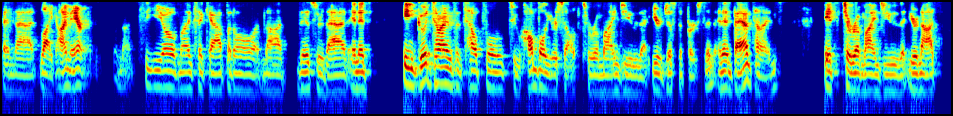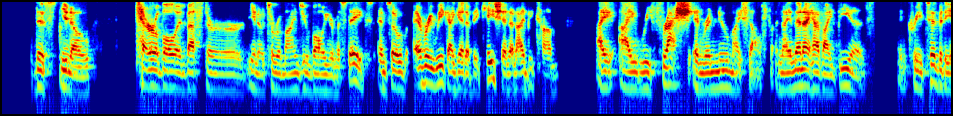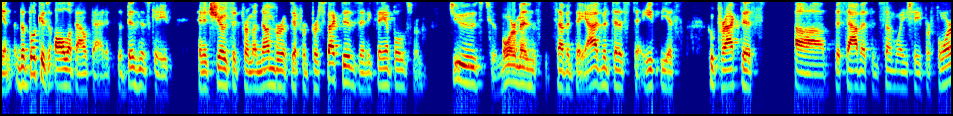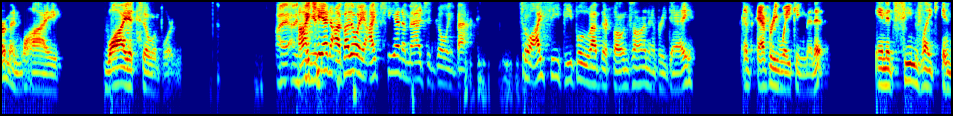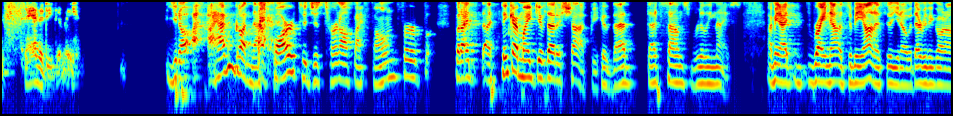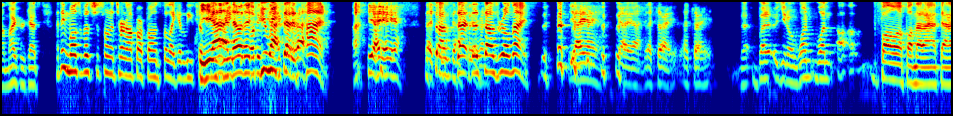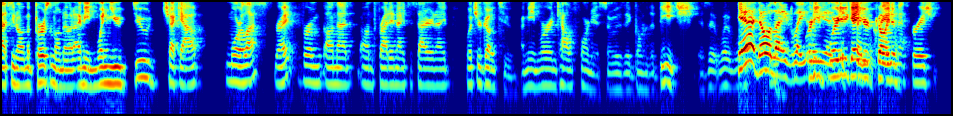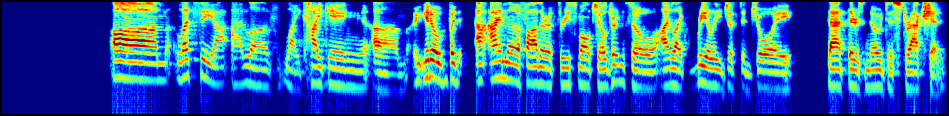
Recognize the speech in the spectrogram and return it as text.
and that like I'm Aaron. I'm not CEO of Mindset Capital. I'm not this or that. And it's in good times, it's helpful to humble yourself to remind you that you're just a person. And in bad times, it's to remind you that you're not this, you know, terrible investor, you know, to remind you of all your mistakes. And so every week I get a vacation and I become, I, I refresh and renew myself. And, I, and then I have ideas and creativity. And the book is all about that. It's the business case and it shows it from a number of different perspectives and examples from Jews to Mormons, to Seventh day Adventists to atheists who practice uh, the Sabbath in some way, shape, or form, and why why it's so important. I, I, I can't. I, by the way, I can't imagine going back. So I see people who have their phones on every day, of every waking minute, and it seems like insanity to me. You know, I, I haven't gone that far to just turn off my phone for but I I think I might give that a shot because that that sounds really nice. I mean, I right now, to be honest, you know, with everything going on microcaps, I think most of us just want to turn off our phones for like at least a yeah, few, no, a few exactly weeks at right. a time. Yeah, yeah, yeah. that sounds exactly that, that right. sounds real nice. yeah, yeah, yeah, yeah, yeah. That's right. That's right. But you know, one one uh, follow up on that, I have to ask. You know, on the personal note, I mean, when you do check out, more or less, right, from on that on Friday night to Saturday night, what's your go-to? I mean, we're in California, so is it going to the beach? Is it what? what yeah, no, like lately, where do you where do you get your creative going... inspiration? Um, let's see. I, I love like hiking. Um, you know, but I, I'm the father of three small children, so I like really just enjoy that there's no distraction,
